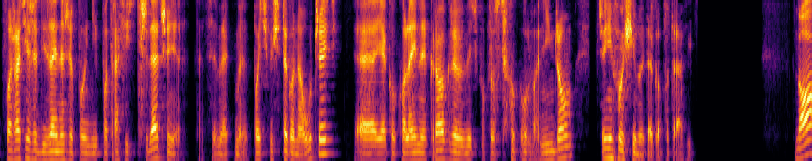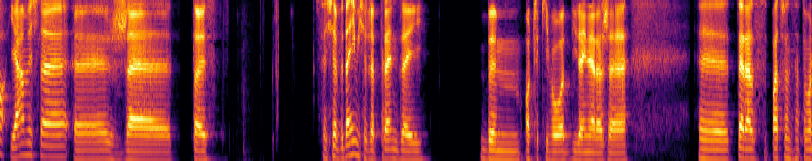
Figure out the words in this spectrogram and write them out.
uważacie, że designerzy powinni potrafić 3D, czy nie? Tacy jak my. Powinniśmy się tego nauczyć jako kolejny krok, żeby być po prostu kurwa ninją, czy nie musimy tego potrafić? No, ja myślę, e, że to jest. W sensie, wydaje mi się, że prędzej bym oczekiwał od designera, że e, teraz patrząc na tą,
